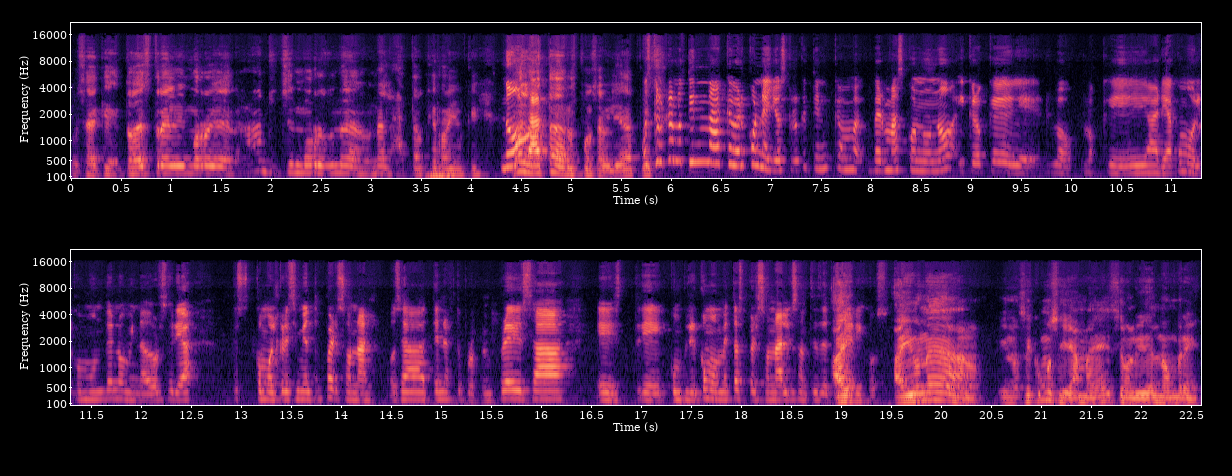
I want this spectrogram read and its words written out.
O sea, que todas traen el mismo rollo de, ah, pinches morros, una, una lata o qué rollo, qué. No, Una lata de responsabilidad, Pues pues. creo que no tiene nada que ver con ellos, creo que tiene que ver más con uno y creo que lo, lo que haría como el común denominador sería pues, como el crecimiento personal, o sea, tener tu propia empresa, este, cumplir como metas personales antes de tener hijos. Hay una, y no sé cómo se llama, ¿eh? se me olvidó el nombre,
